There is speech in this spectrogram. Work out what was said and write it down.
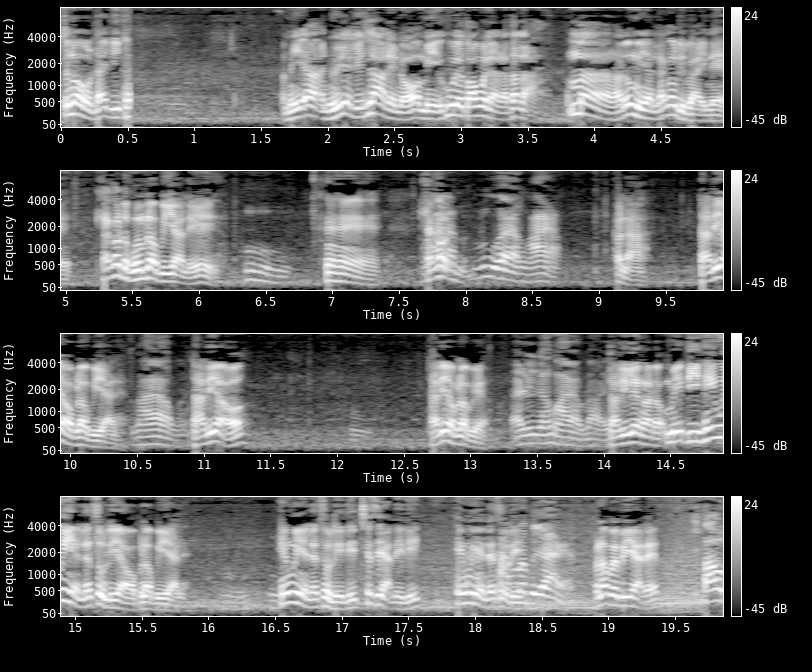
ကျွန်တော်လိုက်ပြီးအ မေကအနွေးလေးလှတယ်နော်အမေအခုပဲသွားဝယ်လာတာတက်လားအမှန်ငါတို့မေကလက်ကောက်တွေပါနေလက်ကောက်တစ်ခွင်းဘယ်လောက်ပေးရလဲဟုတ်ဟဲ့ဟဲ့လက်ကောက်လူက900ဟုတ်လားဒါလေးကဘယ်လောက်ပေးရလဲ900ပဲဒါလေးကရောဒါလေးကဘယ်လောက်ပေးရဒါလေးတော့900လားဒါလေးလည်းငါတော့အမေဒီဟင်းဝင်းရဲ့လက်စုပ်လေးကရောဘယ်လောက်ပေးရလဲဟင်းဝင်းရဲ့လက်စုပ်လေးလေးချစ်စရာလေးလေးဟင်းဝင်းရဲ့လက်စုပ်လေးမပြရတယ်ဘယ်လောက်ပဲပေးရလဲတောက်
